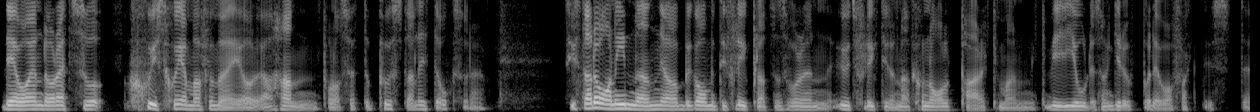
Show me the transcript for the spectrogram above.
det var ändå rätt så schysst schema för mig och jag hann på något sätt att pusta lite också där. Sista dagen innan jag begav mig till flygplatsen så var det en utflykt till en nationalpark man, vi gjorde som grupp och det var faktiskt, eh,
